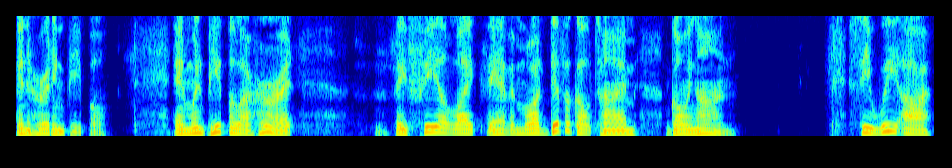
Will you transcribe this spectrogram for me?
in hurting people. And when people are hurt, they feel like they have a more difficult time going on. See, we are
